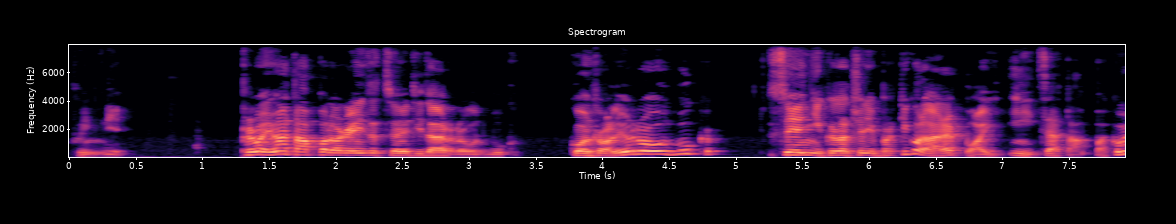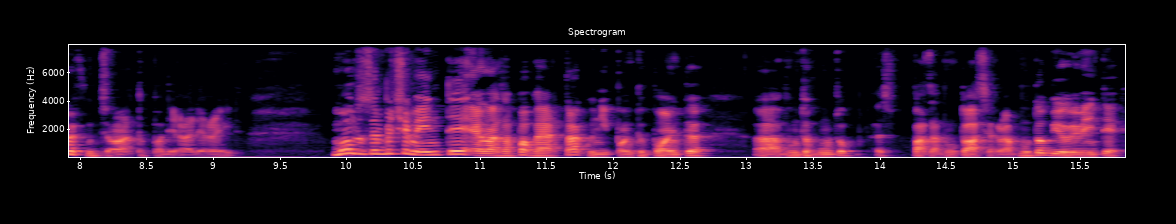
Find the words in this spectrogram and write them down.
Quindi, prima di una tappa l'organizzazione ti dà il roadbook. Controlli il roadbook, segni cosa c'è di particolare e poi inizia la tappa. Come funziona la tappa di Rally Raid? Molto semplicemente è una tappa aperta, quindi point to point, uh, punto a punto, parte dal punto A si arriva punto B. Ovviamente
